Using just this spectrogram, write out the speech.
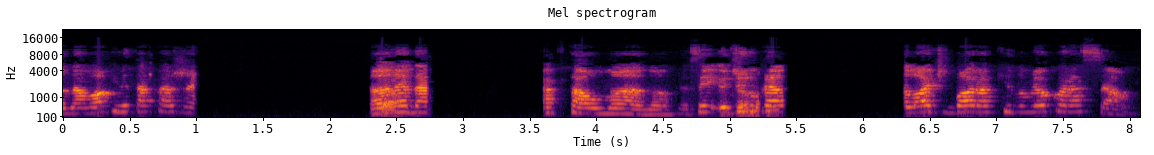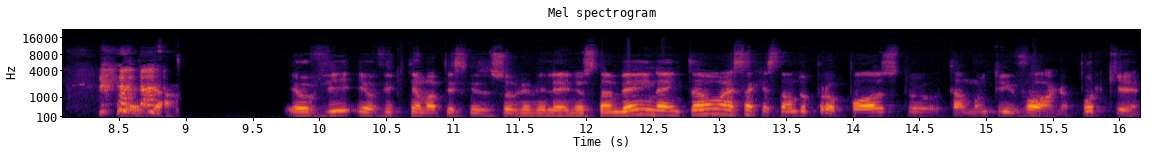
Ana Mock está com a gente. Ana tá. é da Capital Humano. Eu, sei, eu digo para ela, Deloitte mora aqui no meu coração. Legal. Eu vi, eu vi que tem uma pesquisa sobre milênios também, né? Então, essa questão do propósito está muito em voga. Por quê?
